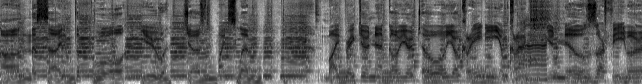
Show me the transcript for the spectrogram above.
on the side of the pool. You just might slip. Might break your neck or your toe or your cranium crack. Ah. Your nose or femur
